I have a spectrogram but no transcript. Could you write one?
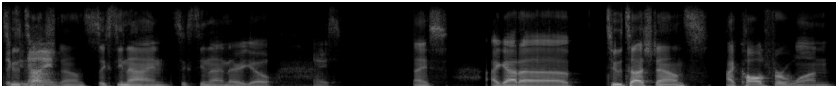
two 69. touchdowns, 69, 69. There you go. Nice. Nice. I got uh two touchdowns. I called for one,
